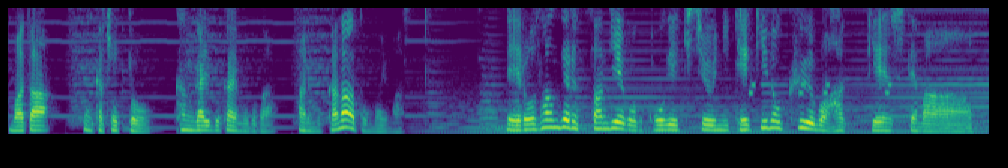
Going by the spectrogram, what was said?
また、なんかちょっと感慨深いものがあるのかなと思います。えー、ロサンゼルス、サンディエゴの攻撃中に敵の空母発見してます。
